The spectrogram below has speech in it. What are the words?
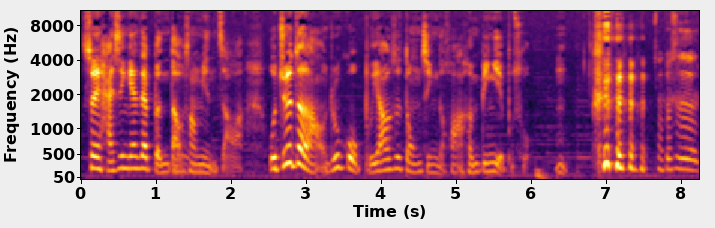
所以还是应该在本岛上面找啊。嗯、我觉得啊，如果不要是东京的话，横滨也不错。嗯，那就是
